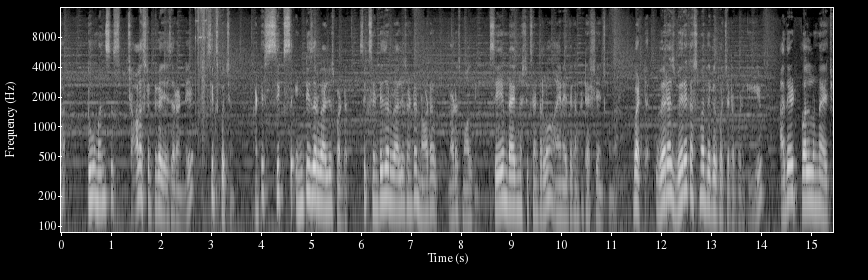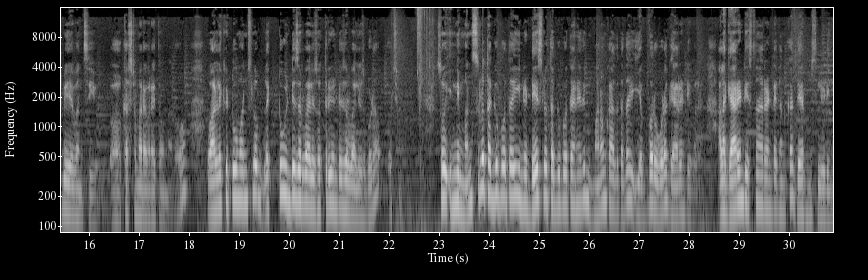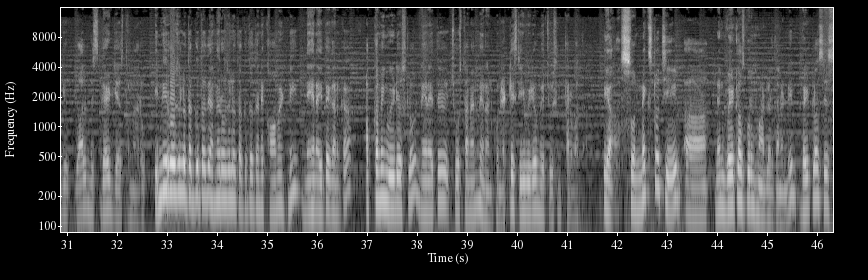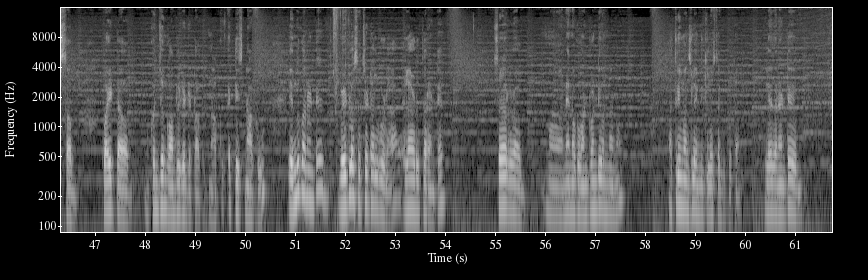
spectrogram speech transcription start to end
టూ మంత్స్ చాలా స్ట్రిక్ట్గా చేశారండి. సిక్స్కి వచ్చింది. అంటే సిక్స్ ఇంటీజర్ వాల్యూస్ పడ్డారు. సిక్స్ ఇంటీజర్ వాల్యూస్ అంటే not a not a small thing. Same diagnostic సెంటర్లో ఆయన అయితే కనుక టెస్ట్ చేయించుకున్నారు. బట్ వేరేస్ వేరే కస్టమర్ దగ్గరికి వచ్చేటప్పటికి అదే ట్వెల్వ్ ఉన్న హెచ్బిఏవన్సీ కస్టమర్ ఎవరైతే ఉన్నారో వాళ్ళకి టూ మంత్స్లో like two integer values three integer values కూడా వచ్చినాయి. సో ఇన్ని మంత్స్లో తగ్గిపోతాయి ఇన్ని డేస్లో తగ్గిపోతాయి అనేది మనం కాదు కదా ఎవ్వరు కూడా గ్యారంటీ ఇవ్వలేదు. అలా గ్యారంటీ ఇస్తున్నారంటే కనుక దే ఆర్ మిస్లీడింగ్ యూ వాళ్ళు మిస్గైడ్ చేస్తున్నారు. ఇన్ని రోజుల్లో తగ్గుతుంది అన్ని రోజుల్లో తగ్గుతుంది అనే కామెంట్ని నేనైతే కనుక అప్కమింగ్ వీడియోస్లో నేనైతే చూస్తానని నేను అనుకున్నాను అట్లీస్ట్ ఈ వీడియో మీరు చూసిన తర్వాత. యా సో నెక్స్ట్ వచ్చి నేను వెయిట్ లాస్ గురించి మాట్లాడతానండి. వెయిట్ లాస్ ఈజ్ క్వైట్ కొంచెం కాంప్లికేటెడ్ టాపిక్ నాకు అట్లీస్ట్ నాకు. ఎందుకనంటే వెయిట్ లాస్ వచ్చేటోళ్ళు కూడా ఎలా అడుగుతారంటే సార్ uh, నేను ఒక వన్ ట్వంటీ ఉన్నాను. త్రీ మంత్స్లో ఎన్ని కిలోస్ తగ్గిపోతాను. లేదనంటే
